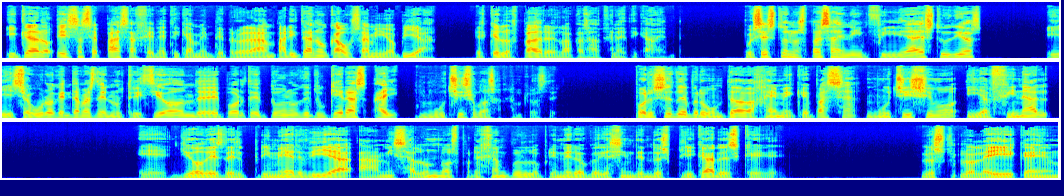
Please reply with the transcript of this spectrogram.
Y claro, eso se pasa genéticamente, pero la lamparita no causa miopía, es que los padres la pasan genéticamente. Pues esto nos pasa en infinidad de estudios y seguro que en temas de nutrición, de deporte, todo lo que tú quieras, hay muchísimos ejemplos de. Por eso te preguntaba, Jaime, que pasa muchísimo y al final, eh, yo desde el primer día a mis alumnos, por ejemplo, lo primero que les intento explicar es que lo leí en,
